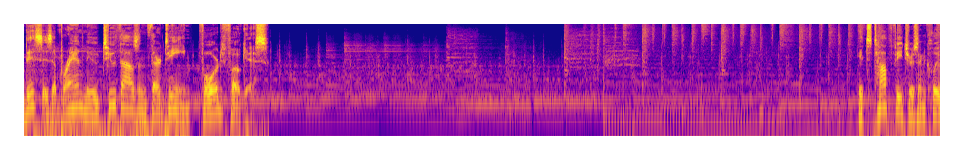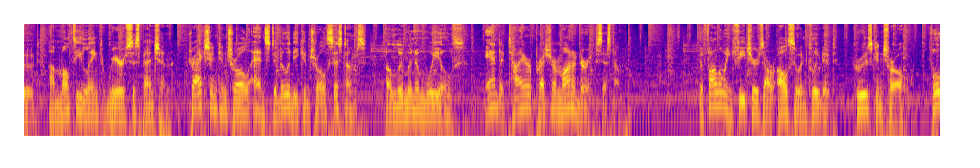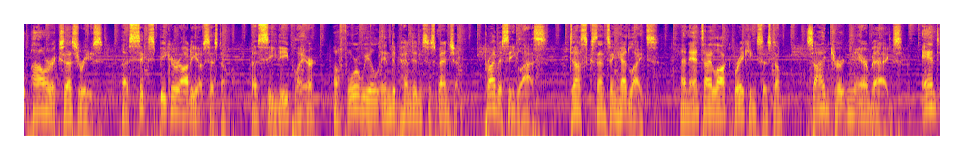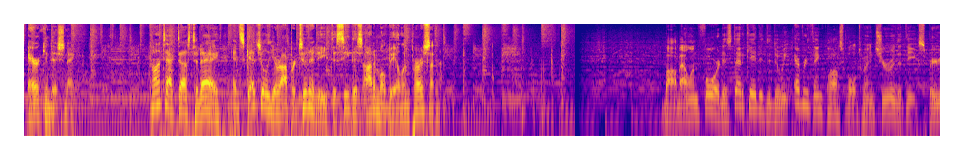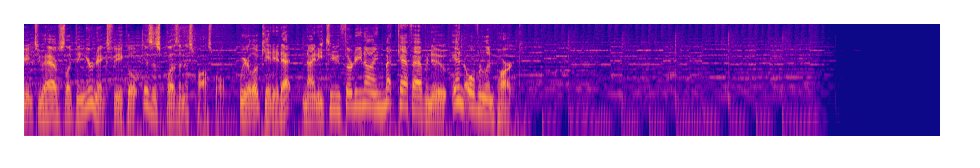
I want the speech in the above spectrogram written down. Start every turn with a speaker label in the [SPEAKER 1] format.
[SPEAKER 1] This is a brand new 2013 Ford Focus. Its top features include a multi-link rear suspension, traction control and stability control systems, aluminum wheels, and a tire pressure monitoring system. The following features are also included. Cruise control, full power accessories, a six-speaker audio system, a CD player, a four-wheel independent suspension, privacy glass, dusk sensing headlights, an anti-lock braking system, side curtain airbags, and air conditioning. Contact us today and schedule your opportunity to see this automobile in person.
[SPEAKER 2] Bob Allen Ford is dedicated to doing everything possible to ensure that the experience you have selecting your next vehicle is as pleasant as possible. We are located at 9239 Metcalf Avenue in Overland Park.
